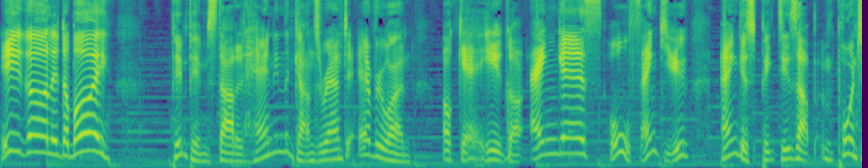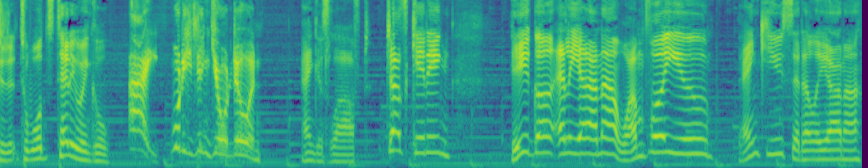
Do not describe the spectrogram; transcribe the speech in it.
Here you go, little boy. Pim Pim started handing the guns around to everyone. Okay, here you go, Angus. Oh, thank you. Angus picked his up and pointed it towards Teddywinkle. Hey, what do you think you're doing? Angus laughed. Just kidding. Here you go, Eliana. One for you. Thank you, said Eliana.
